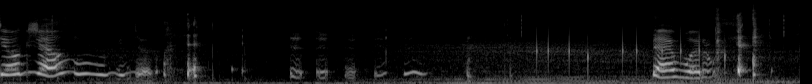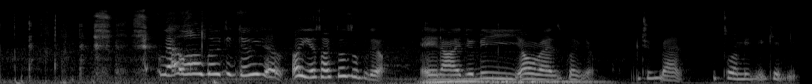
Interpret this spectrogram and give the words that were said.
Çok şanslısın vücut. ben varım. ben olduğum için çok şanslıyım. Ay yatakta zıplıyor. Eğlenceli ama ben zıplamayacağım. Çünkü ben otomobilli kediyim.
